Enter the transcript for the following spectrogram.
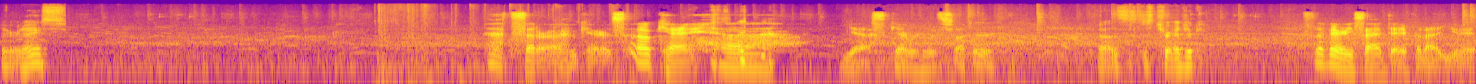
Very nice. Etc. Who cares? Okay. Uh, yes, get rid of this fucker. Oh, this is just tragic. It's a very sad day for that unit.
